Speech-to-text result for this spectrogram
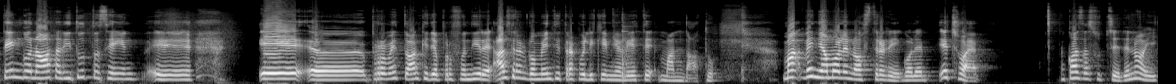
tengo nota di tutto se, eh, e prometto anche di approfondire altri argomenti tra quelli che mi avete mandato. Ma veniamo alle nostre regole e cioè cosa succede? Noi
